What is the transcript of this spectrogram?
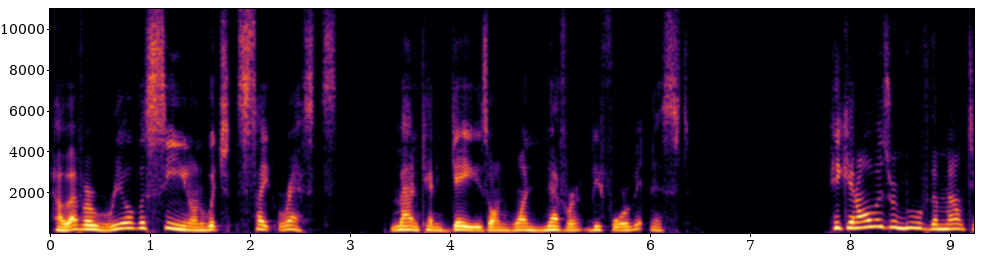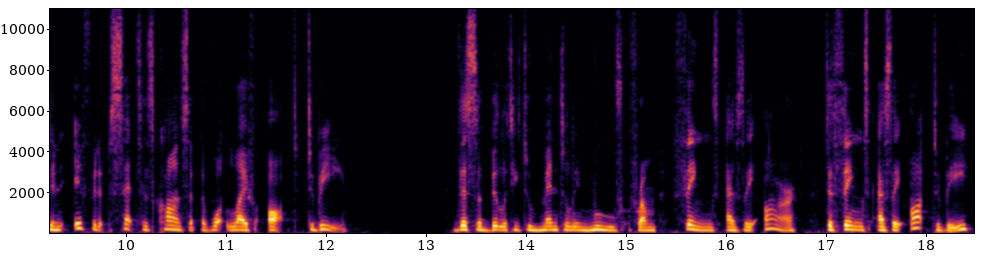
However real the scene on which sight rests, man can gaze on one never before witnessed. He can always remove the mountain if it upsets his concept of what life ought to be. This ability to mentally move from things as they are to things as they ought to be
